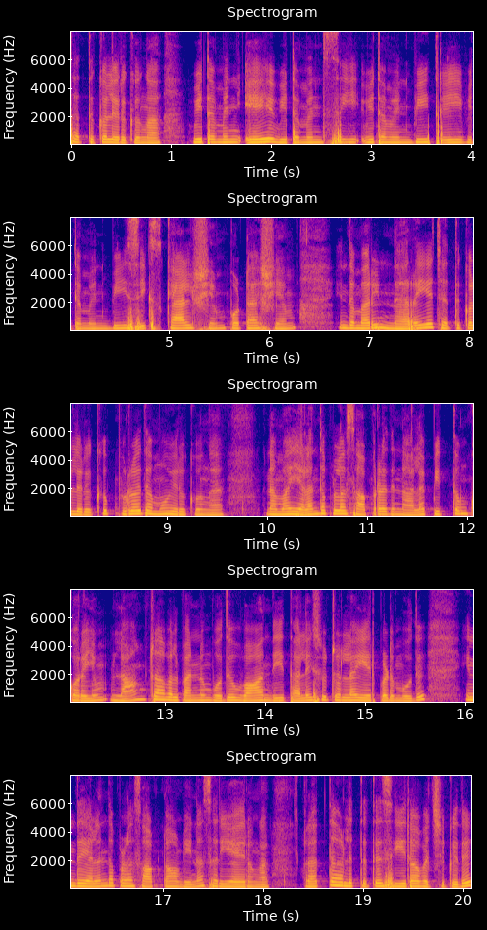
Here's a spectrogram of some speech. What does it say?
சத்துக்கள் இருக்குங்க. Vitamin A vitamin C vitamin B three vitamin B six calcium potassium இந்த மாதிரி நிறைய சத்துக்கள் இருக்குது புரதமும் இருக்குங்க. நம்ம இலந்த பழம் சாப்பிட்றதுனால பித்தம் குறையும். லாங் ட்ராவல் பண்ணும்போது வாந்தி தலை சுற்றுலாம் ஏற்படும் போது இந்த இலந்த பழம் சாப்பிட்டோம் அப்படின்னா சரியாயிருங்க. ரத்த அழுத்தத்தை சீராக வச்சுக்குது.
